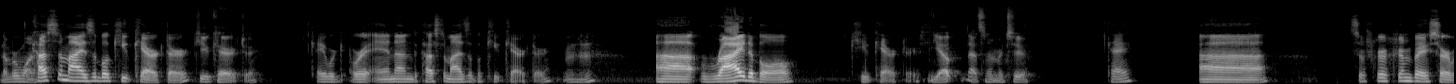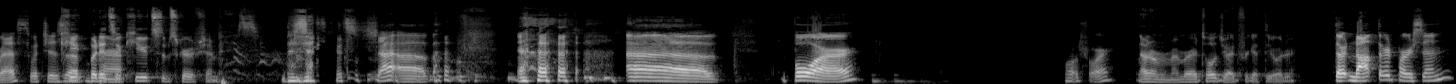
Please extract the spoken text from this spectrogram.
Number one. Customizable cute character. Cute character. Okay, we're we're in on the customizable cute character. hmm Uh, rideable cute characters. Yep, that's number two. Okay. Uh, subscription based service, which is Cute, but it's a cute subscription. Shut up. uh, four. What was four? I don't remember. I told you I'd forget the order. Third, not third person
